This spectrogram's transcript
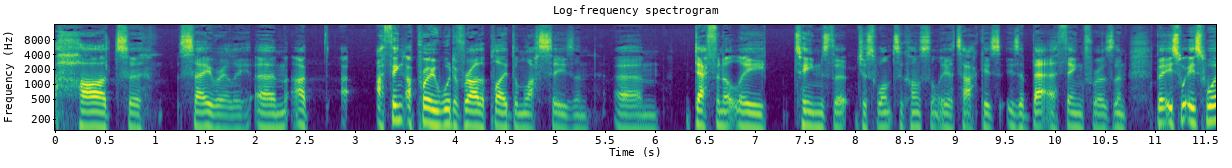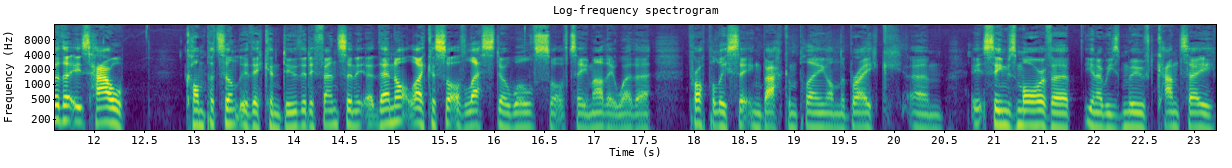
hard to say, really. Um, I I think I probably would have rather played them last season. Um, definitely teams that just want to constantly attack is, is a better thing for us than. But it's it's whether it's how competently they can do the defence. And they're not like a sort of Leicester Wolves sort of team, are they? Where they're properly sitting back and playing on the break. Um, it seems more of a you know he's moved Kanté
